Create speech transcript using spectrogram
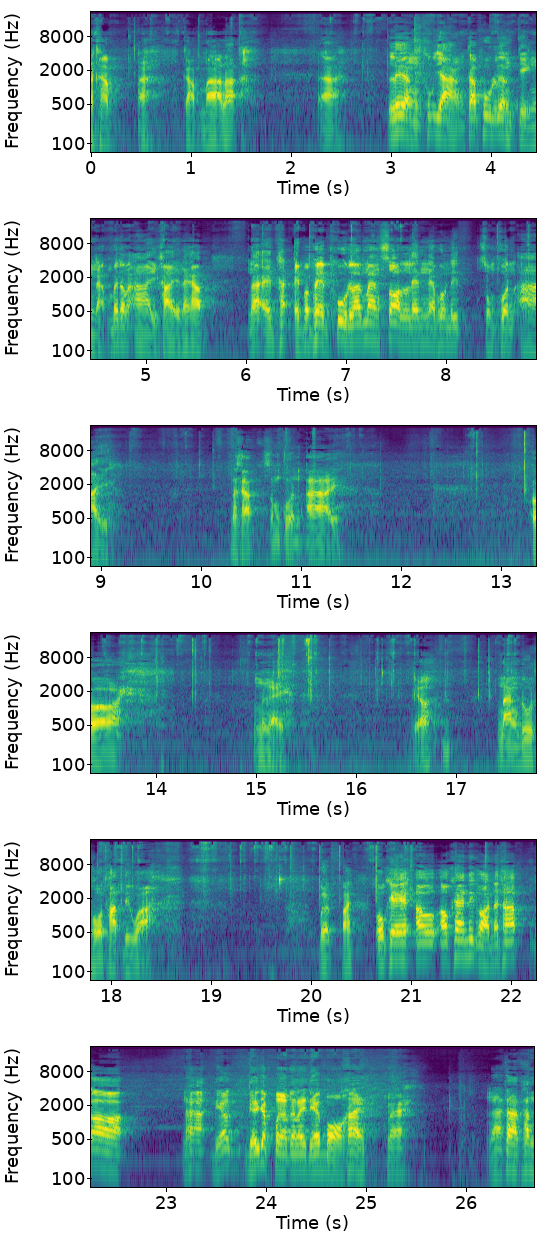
นะครับอะกลับมาละอ่า เรื่องทุกอย่างถ้าพูดเรื่องจริงนะไม่ต้องอายใครนะครับนะไอ้ไอ้ประเภทพูดแล้วแม่งซ่อนเลนเนี่ยพวกนี้สมควรอายนะครับ สมควรอายโอ้ยเหนื่อย เดี๋ยวนั่งดูโทรทัศน์ดีกว่า เปิดไปโอเค เอาเอาแค่นี้ก่อนนะครับ ก็นะฮะเดี๋ยวเดี๋ยวจะเปิดอะไรเดี๋ยวบอกให้นะนะถ้าท่าน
